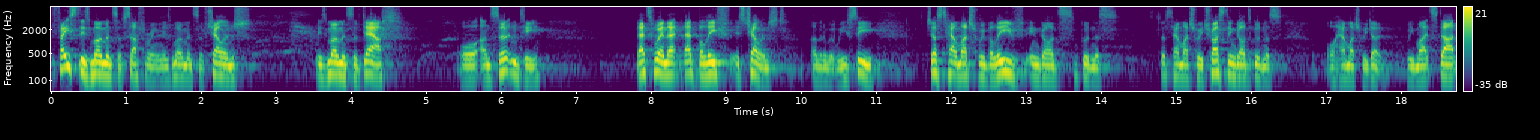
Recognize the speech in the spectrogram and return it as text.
face these moments of suffering, these moments of challenge, these moments of doubt or uncertainty, that's when that, that belief is challenged a little bit. We see just how much we believe in God's goodness, just how much we trust in God's goodness, or how much we don't. We might start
